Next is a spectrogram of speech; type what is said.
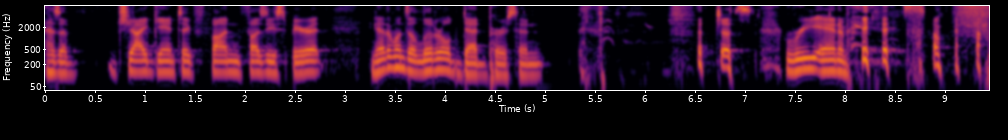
has a gigantic, fun, fuzzy spirit. And the other one's a literal dead person, just reanimated. somehow.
